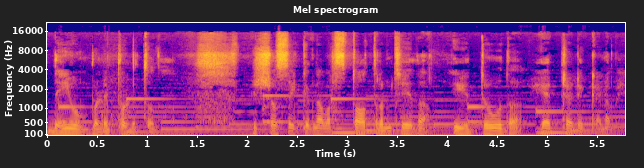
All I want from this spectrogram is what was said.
ദൈവം വെളിപ്പെടുത്തുന്നത്. വിശ്വസിക്കുന്നവർ സ്തോത്രം ചെയ്ത ഈ ദൂത് ഏറ്റെടുക്കണമേ.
